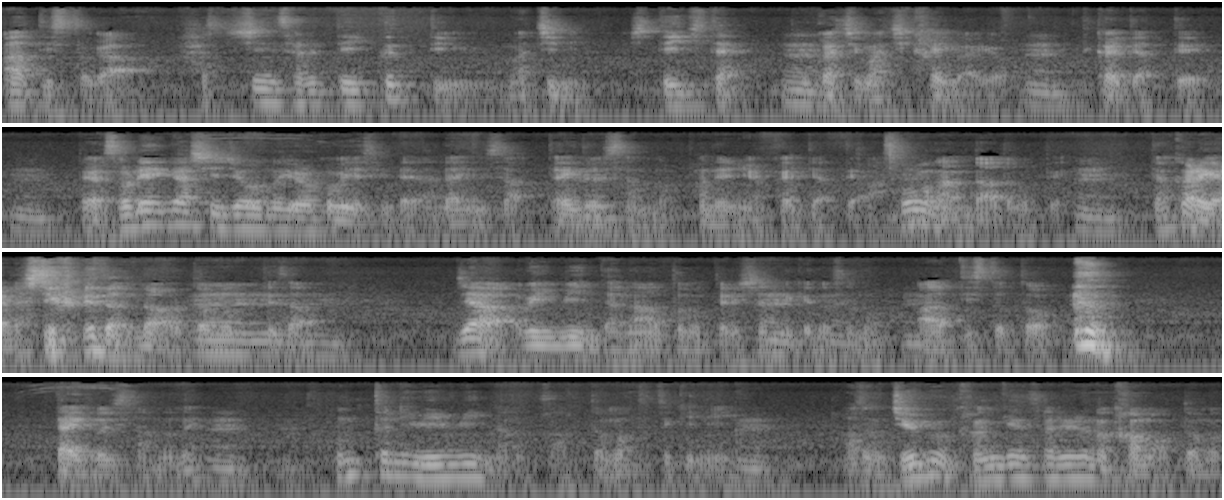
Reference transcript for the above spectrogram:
アーティストが発信されていくっていう街にしていきたい。うん。御徒町界隈を。うん。って書いてあって。うん。だからそれが市場の喜びですみたいな大寺さん大道寺さんのパネルには書いてあってあそうなんだと思って。うん。だからやらせてくれたんだと思ってさ、うんじゃあウィンウィンだなと思ったりしたんだけど、うんそうん。のアーティストと大道寺さんのねうん本当にウィンウィンなのかって思った時に、うん。あでも十分還元されるのかもと思っ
